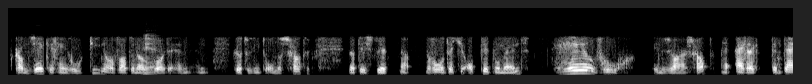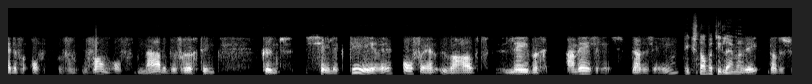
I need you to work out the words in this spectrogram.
kan zeker geen routine of wat dan ook Ja. worden. En, en ik wil het ook niet onderschatten. Dat is de, nou, bijvoorbeeld dat je op dit moment heel vroeg in de zwangerschap, eigenlijk ten tijde van of, van of na de bevruchting, kunt selecteren of er überhaupt lever aanwezig is. Dat is één. ik snap het dilemma. Dat is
